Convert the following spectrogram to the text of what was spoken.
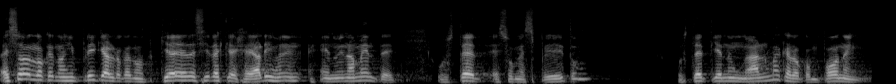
Eso es lo que nos implica, lo que nos quiere decir es que real y genuinamente usted es un espíritu, usted tiene un alma que lo componen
